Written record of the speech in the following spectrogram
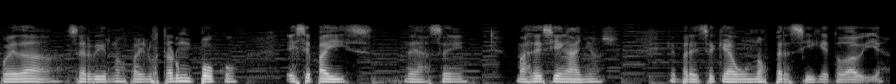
pueda servirnos para ilustrar un poco ese país de hace más de 100 años que parece que aún nos persigue todavía.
